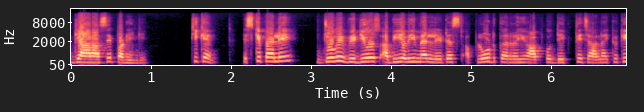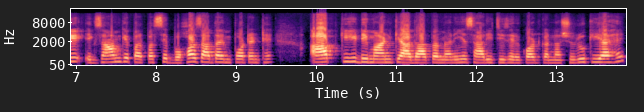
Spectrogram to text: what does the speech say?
ग्यारह से पढ़ेंगे। ठीक है? इसके पहले जो भी वीडियोस अभी अभी मैं लेटेस्ट अपलोड कर रही हूँ, आपको देखते जाना है, क्योंकि एग्ज़ाम के पर्पज से बहुत ज़्यादा इंपॉर्टेंट है। आपकी ही डिमांड के आधार पर मैंने ये सारी चीज़ें रिकॉर्ड करना शुरू किया है।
